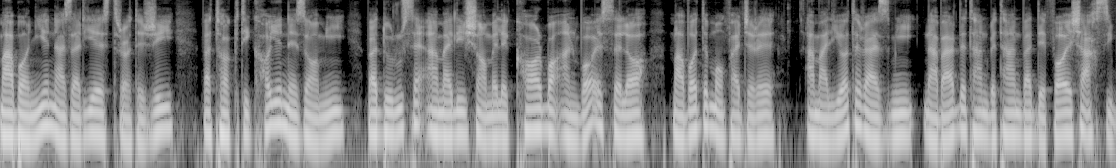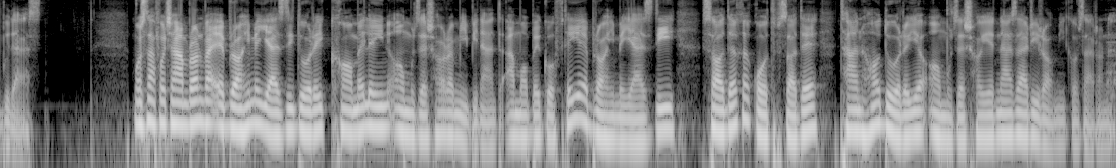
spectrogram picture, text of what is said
مبانی نظری استراتژی و تاکتیک های نظامی و دروس عملی شامل کار با انواع سلاح، مواد منفجره، عملیات رزمی، نبرد تن به تن و دفاع شخصی بوده است. مصطفی چمران و ابراهیم یزدی دوره کامل این آموزش ها را می بینند اما به گفته ابراهیم یزدی صادق قطبزاده تنها دوره آموزش های نظری را می گذراند.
